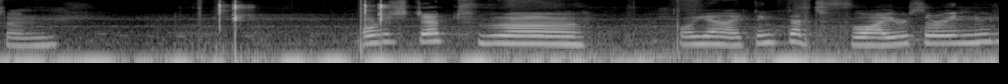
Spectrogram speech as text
some. Or is that the? Oh yeah, I think that's fire syringe.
